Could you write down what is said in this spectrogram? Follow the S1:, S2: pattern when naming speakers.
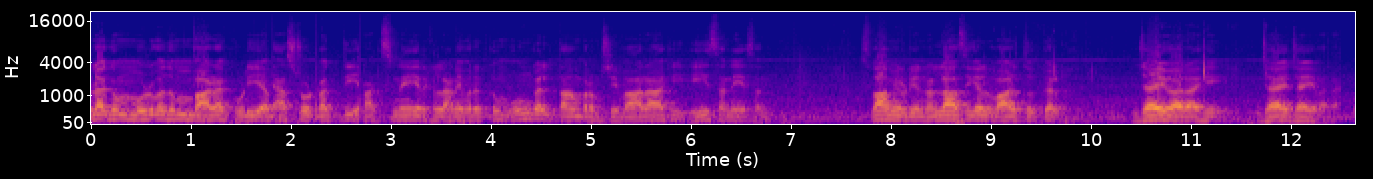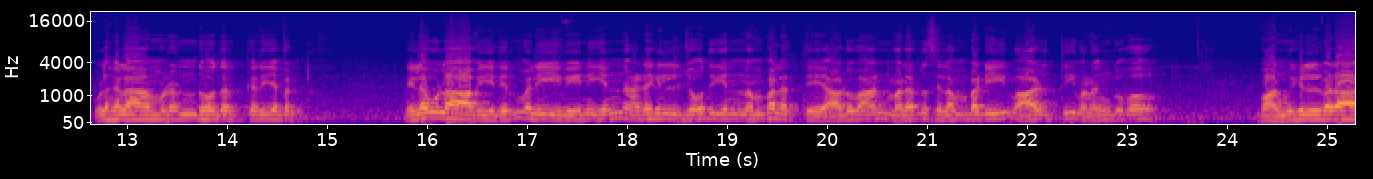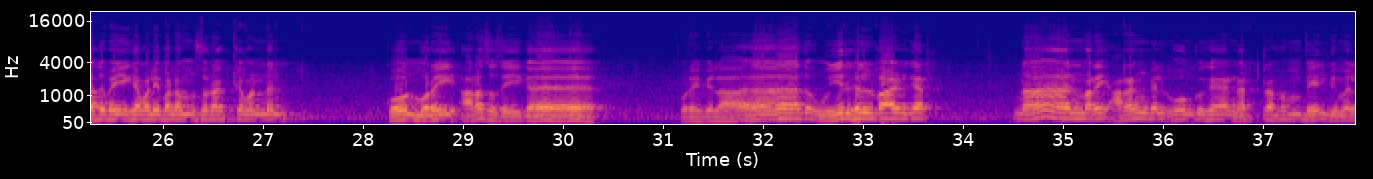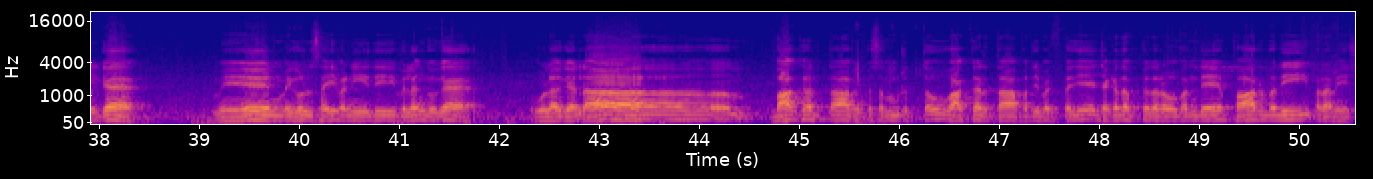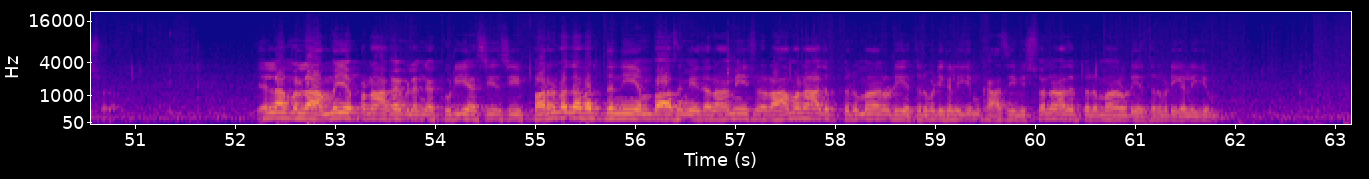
S1: உலகம் முழுவதும் வாழக்கூடிய ஆஸ்ட்ரோ பக்தி நேயர்கள் அனைவருக்கும் உங்கள் தாம்பரம் ஸ்ரீ வாராகி ஈசனேசன். சுவாமியுடைய நல்லாசிகள் வாழ்த்துக்கள். ஜெய் வாராகி ஜெய ஜெய் வாராகி. உலகலாம் உணர்ந்தோதற்கரியவன். நிலவுலாவிய நிர்மலி வேணியன் அழகில் ஜோதியின் நம்பலத்தே ஆடுவான் மலர் சிலம்படி வாழ்த்தி வணங்குவோம். வான்முகில் வடாது வைக வழிவலம் சுரக்க மன்னன். கோன் முறை அரசு செய்க. குறைவிலாத உயிர்கள் வாழ்க. நான் மறை அறங்கள் ஓங்குக நற்றவம் வேல் விமல்க மேன்மிகுள் சைவ நீதி விளங்குக. உலகலாம் வாக்கர்த்தா விபசம்ருக்தௌ வாக்கர்த்தா பதிபக்தையே ஜெகதப்பிதரோ வந்தே பார்வதி பரமேஸ்வரம் எல்லாம் வல்ல அம்மையப்பனாக விளங்கக்கூடிய ஸ்ரீ ஸ்ரீ பர்வதவர்தனி எம்பாசமேத ராமேஸ்வர ராமநாத பெருமானுடைய திருவடிகளையும் காசி விஸ்வநாத பெருமானுடைய திருவடிகளையும்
